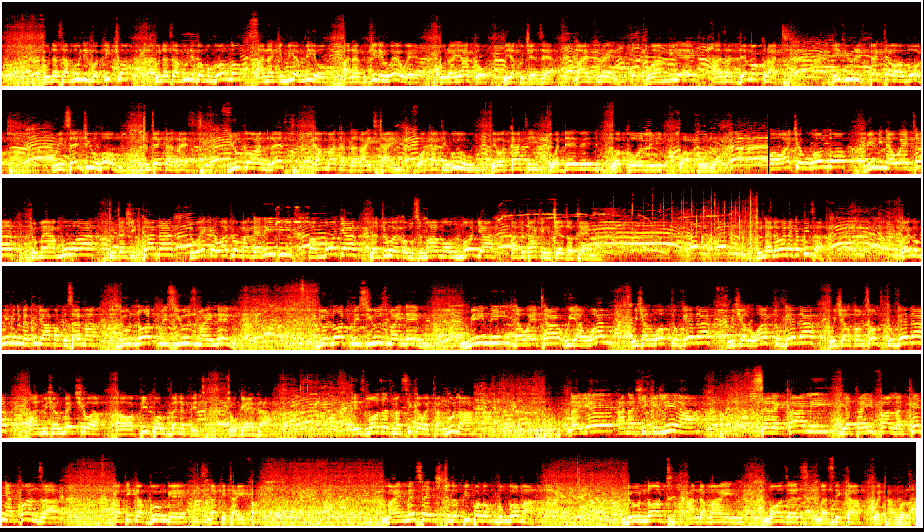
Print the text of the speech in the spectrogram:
kuna sabuni kwa kichwa, kuna sabuni kwa mgongo, anakimbia mbio, anafikiri wewe kura yako ni ya kuchezea. My friend, mwambie as a democrat If you respect our vote, we sent you home to take a rest. You go and rest, come back at the right time. Wakati huu ni wakati wa David Wakoli Wahula. Wawache uongo. Mimi na Weta tumeamua tutashikana, tuweke watu wa magharibi pamoja na tuwe kwa msimamo mmoja. Hatutaki mchezo tena. Tunaelewana kabisa? Kwa hivyo mimi nimekuja hapa kusema do not misuse my name. Do not misuse my name. Mimi na Weta we are one. We shall work together. We shall work together. We shall consult together and we shall make sure our people benefit together. Is Moses Masika Wetangula na yeye anashikilia serikali ya taifa la Kenya Kwanza katika bunge la kitaifa. My message to the people of Bungoma do not undermine Moses Masika Wetangula.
